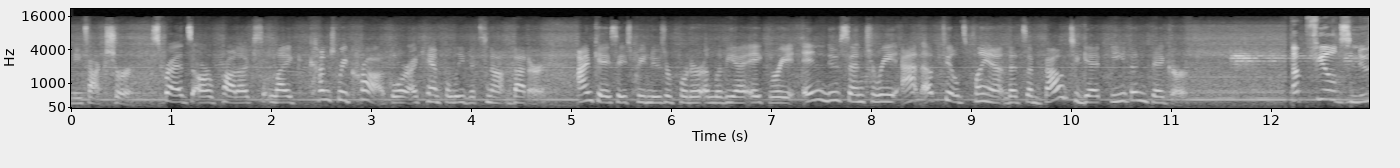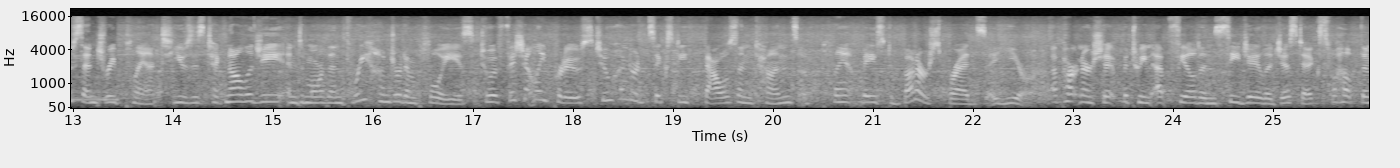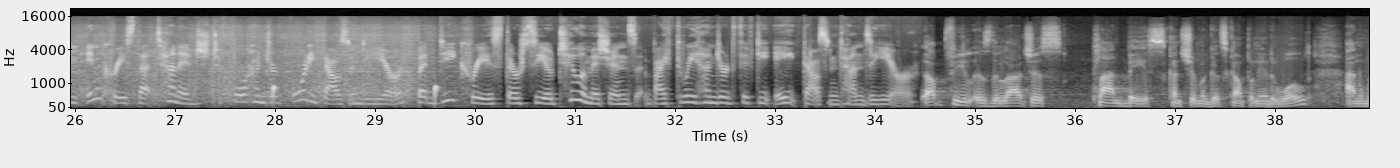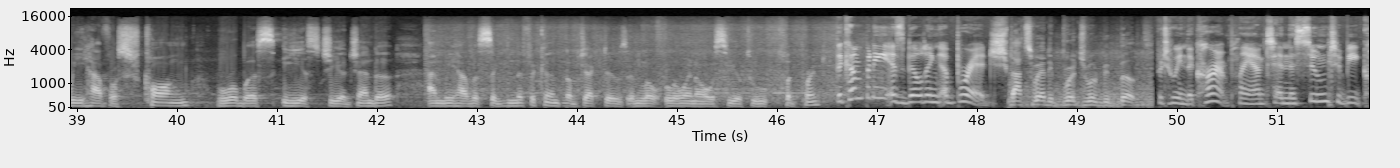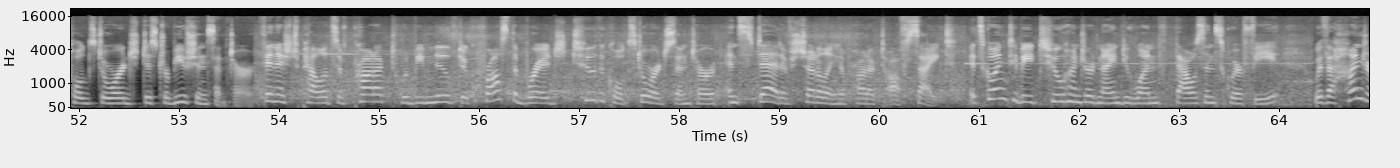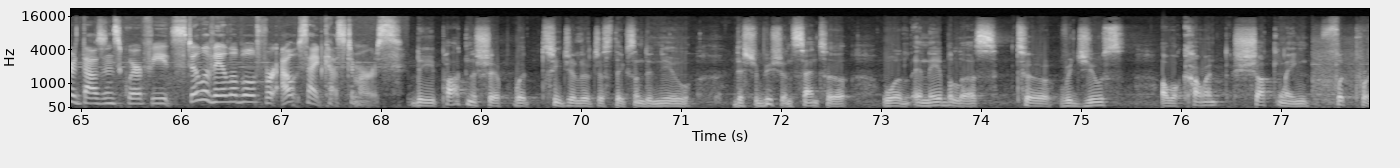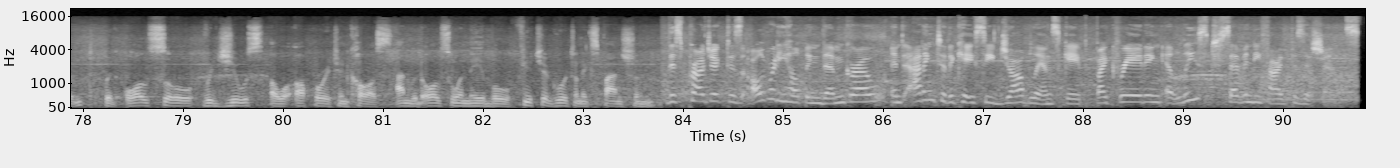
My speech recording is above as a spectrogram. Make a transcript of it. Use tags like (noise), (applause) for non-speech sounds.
manufacturer. Spreads are products like Country Crock or I Can't Believe It's Not Butter. I'm KSHB News reporter Olivia Acree in New Century at Upfield's plant that's about to get even bigger. Upfield's New Century plant uses technology and more than 300 employees to efficiently produce 260,000 tons of plant-based butter spreads a year. A partnership between Upfield and CJ Logistics will help them increase that tonnage to 440,000 a year, but decrease their CO2 emissions by 358,000 tons a year. Upfield is the largest plant-based consumer goods company in the world, and we have a strong robust ESG agenda, and we have a significant objectives in lowering our CO2 footprint. The company is building a bridge. That's where the bridge will be built. Between the current plant and the soon-to-be cold storage distribution center. Finished pallets of product would be moved across the bridge to the cold storage center instead of shuttling the product off-site. It's going to be 291,000 square feet, with 100,000 square feet still available for outside customers. The partnership with CJ Logistics and the new distribution center will enable us to reduce our current shuttling footprint would also reduce our operating costs and would also enable future growth and expansion. This project is already helping them grow and adding to the KC job landscape by creating at least 75 positions.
